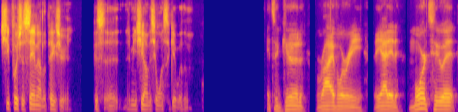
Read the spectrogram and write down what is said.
she pushes sam out of the picture because uh, i mean she obviously wants to get with him It's a good rivalry. They added more to it,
